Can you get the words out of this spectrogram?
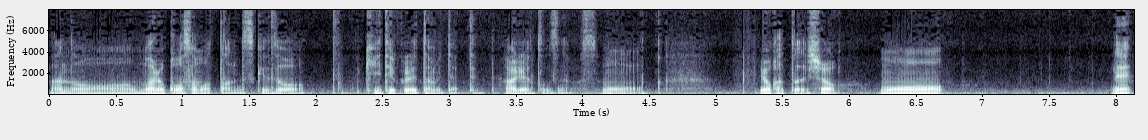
あの、丸く収まったんですけど、聞いてくれたみたいで、ありがとうございます。もう、よかったでしょう。もう、ね。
